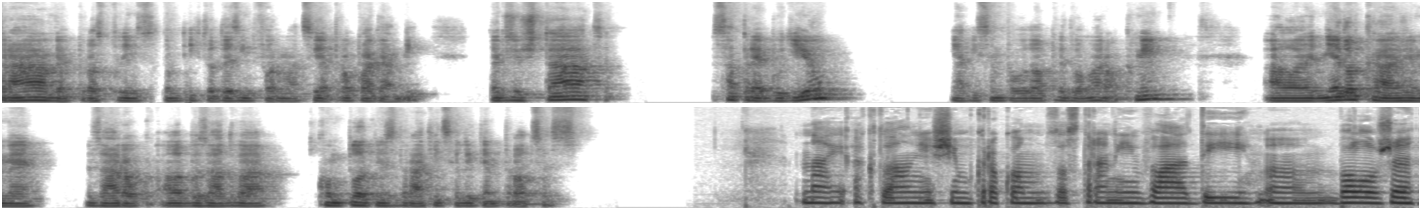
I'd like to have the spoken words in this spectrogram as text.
práve prostredníctvom týchto dezinformácií a propagandy. Takže štát sa prebudil, ja by som povedal pred dvoma rokmi, ale nedokážeme za rok alebo za dva kompletne zvrátiť celý ten proces najaktuálnejším krokom zo strany vlády um, bolo, že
